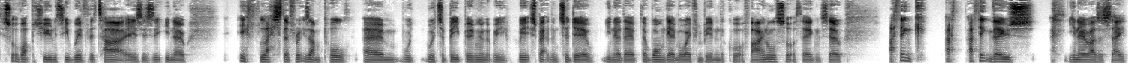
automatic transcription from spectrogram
sort of opportunity with the ties is that you know if Leicester, for example, um, would were to beat Birmingham that we we expect them to do, you know, they're they're one game away from being in the quarterfinals, sort of thing. So, I think I I think those, you know, as I say,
